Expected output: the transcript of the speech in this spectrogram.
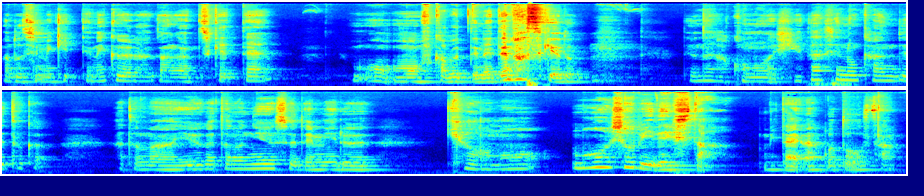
窓閉め切ってね、クーラーガンガンつけて、もう、もう深ぶって寝てますけど。でもなんかこの日差しの感じとか、あとまあ夕方のニュースで見る、今日も猛暑日でした、みたいなことをさ、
